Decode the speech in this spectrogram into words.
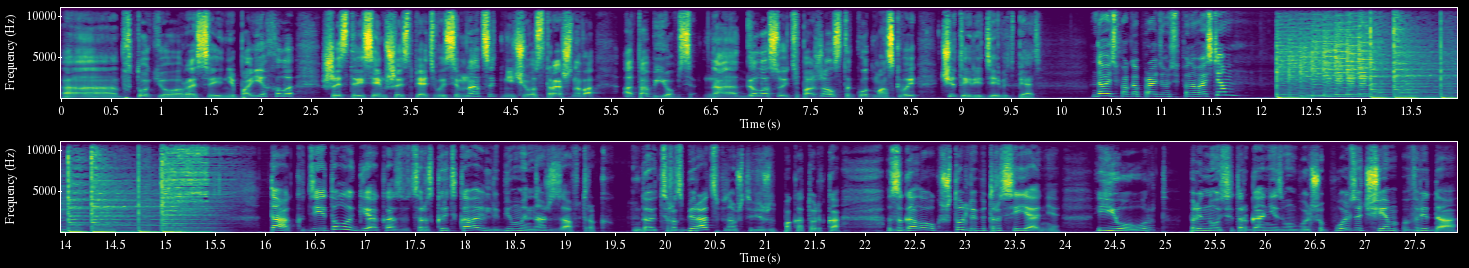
э, в Токио Россия не поехала. 637-6518, ничего страшного, отобьемся. Э, голосуйте, пожалуйста, код Москвы 495. Давайте пока пройдемся по новостям. Так, диетологи, оказывается, раскритиковали любимый наш завтрак. Давайте разбираться, потому что вижу пока только заголовок. Что любят россияне? Йогурт, приносит организму больше пользы, чем вреда.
